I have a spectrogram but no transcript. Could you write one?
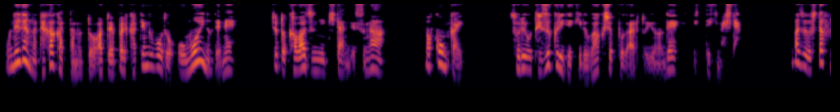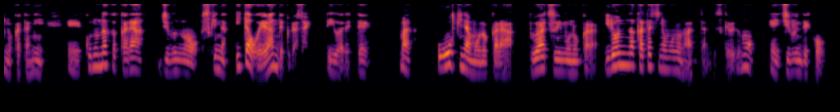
お値段が高かったのと、あとやっぱりカッティングボード重いのでね、ちょっと買わずに来たんですが、まあ、今回、それを手作りできるワークショップがあるというので行ってきました。まずスタッフの方に、えー、この中から自分の好きな板を選んでくださいって言われて、まあ、大きなものから分厚いものからいろんな形のものがあったんですけれども、えー、自分でこう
